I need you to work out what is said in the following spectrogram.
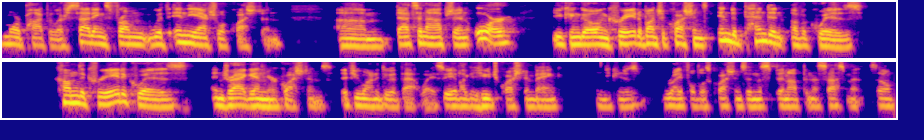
more popular settings from within the actual question. Um, that's an option, or you can go and create a bunch of questions independent of a quiz. Come to create a quiz and drag in your questions if you want to do it that way. So you have like a huge question bank and you can just rifle those questions in the spin up and assessment. So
